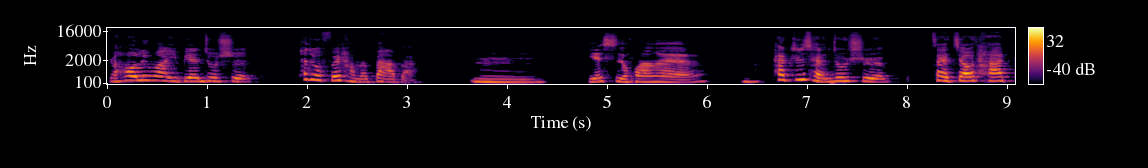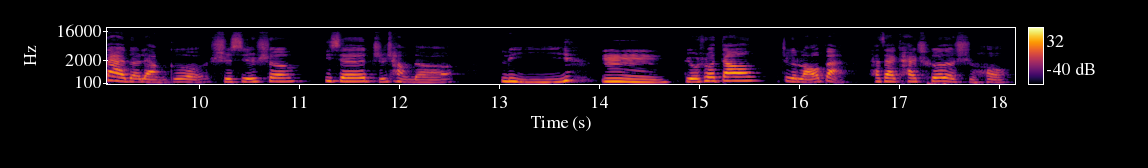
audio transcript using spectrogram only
然后另外一边就是，他就非常的爸爸，嗯，也喜欢哎。他之前就是在教他带的两个实习生一些职场的礼仪。嗯比如说，当这个老板他在开车的时候，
